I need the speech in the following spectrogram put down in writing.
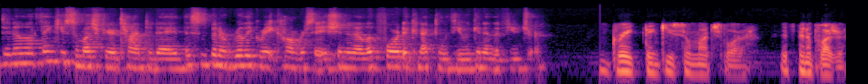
Danilo, thank you so much for your time today. This has been a really great conversation, and I look forward to connecting with you again in the future. Great. Thank you so much, Laura. It's been a pleasure.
